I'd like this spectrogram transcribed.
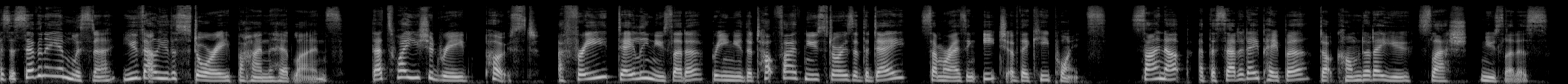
As a 7am listener, you value the story behind the headlines. That's why you should read Post, a free daily newsletter bringing you the top five news stories of the day, summarising each of their key points. Sign up at thesaturdaypaper.com.au slash newsletters.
